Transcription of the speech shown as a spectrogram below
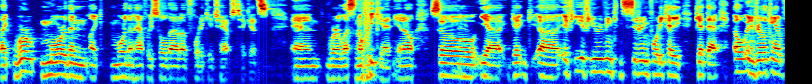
like we're more than like more than halfway sold out of 40k champs tickets, and we're less than a weekend, you know. So yeah, get uh, if you if you're even considering 40k, get that. Oh, and if you're looking at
